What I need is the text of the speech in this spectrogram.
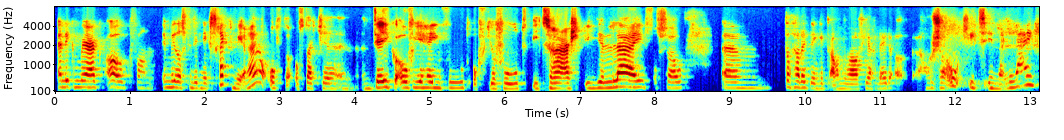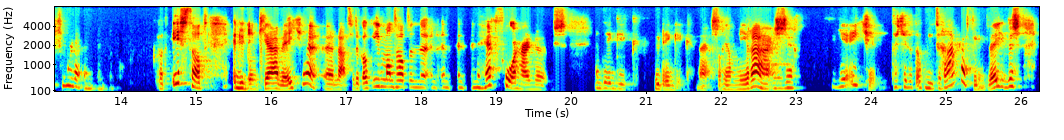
en ik merk ook van, inmiddels vind ik niks gek meer. Hè? Of, of dat je een, een, deken over je heen voelt, of je voelt iets raars in je lijf of zo. Um, dat had ik denk ik anderhalf jaar geleden. Oh, hoezo iets in mijn lijf voelen? Wat is dat? En nu denk ik, ja, weet je, uh, laatst had ik ook iemand had een, een, een, een heg voor haar neus. En denk ik, nu denk ik, nou ja, is toch helemaal niet raar. En ze zegt, jeetje, dat je dat ook niet raar vindt, weet je. Dus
